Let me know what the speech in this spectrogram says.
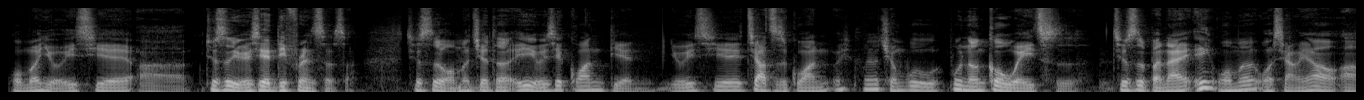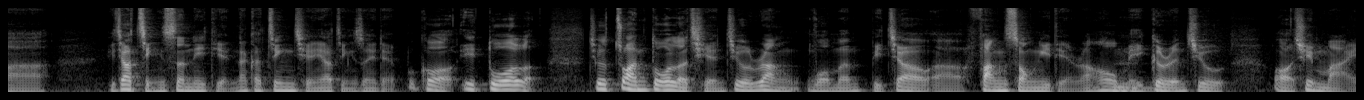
我们有一些呃，就是有一些 differences，就是我们觉得诶，有一些观点，有一些价值观，诶，那全部不能够维持。就是本来诶，我们我想要啊、比较谨慎一点，那个金钱要谨慎一点。不过一多了，就赚多了钱，就让我们比较呃放松一点，然后每个人就哦去买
